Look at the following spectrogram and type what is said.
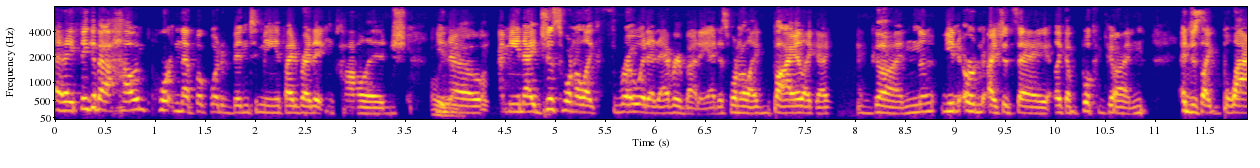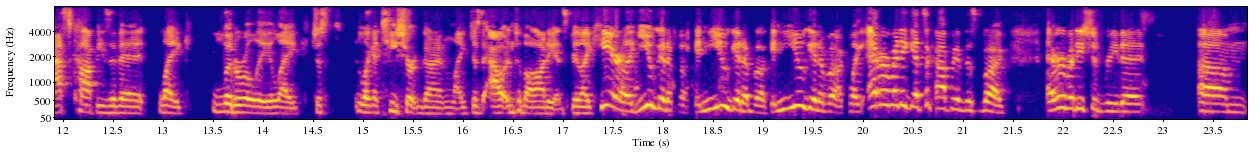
and I think about how important that book would have been to me if I'd read it in college. Oh, you yeah. know, I mean, I just want to like throw it at everybody. I just want to like buy like a gun, you know, or I should say like a book gun and just like blast copies of it, like literally like just like a t-shirt gun, like just out into the audience, be like, here, like you get a book and you get a book and you get a book. Like everybody gets a copy of this book. Everybody should read it. Um,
